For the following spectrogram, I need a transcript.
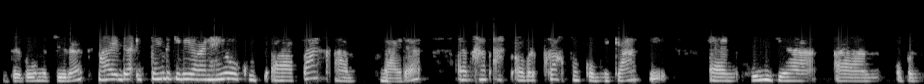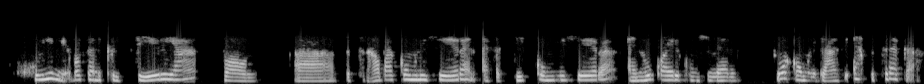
dubbel natuurlijk. Maar ik denk dat jullie daar een heel goed uh, vraag aan snijden. En het gaat eigenlijk over de kracht van communicatie. En hoe je um, op een goede manier, wat zijn de criteria van uh, betrouwbaar communiceren en effectief communiceren. En hoe kan je de consument door communicatie echt betrekken?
